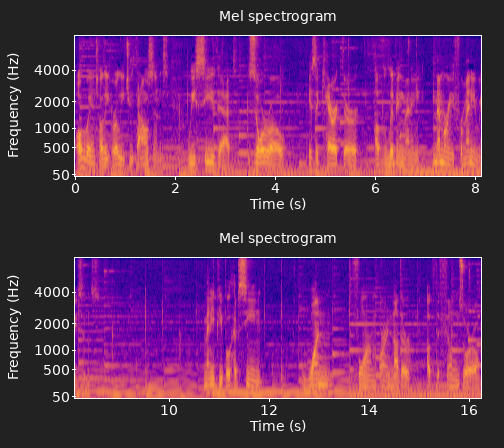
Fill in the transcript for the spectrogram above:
all the way until the early 2000s, we see that Zorro is a character of living many, memory for many reasons. Many people have seen one form or another of the film Zorro,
